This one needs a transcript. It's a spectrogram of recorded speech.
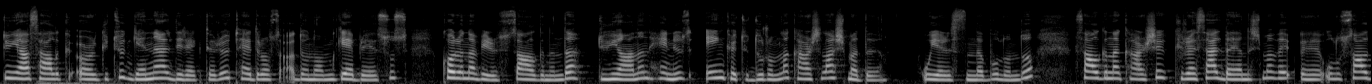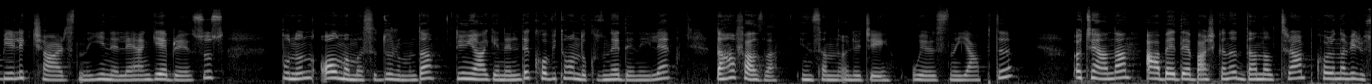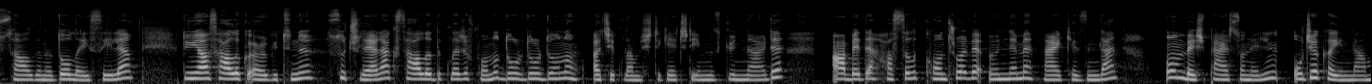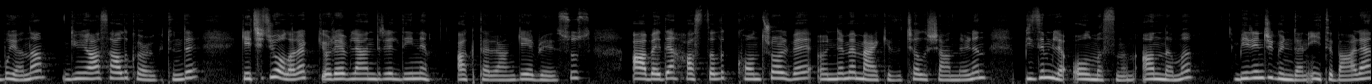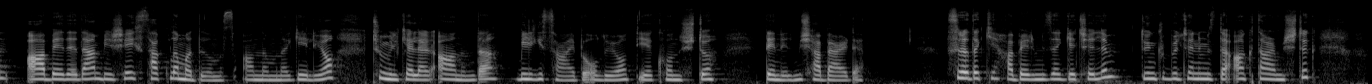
Dünya Sağlık Örgütü Genel Direktörü Tedros Adhanom Ghebreyesus, koronavirüs salgınında dünyanın henüz en kötü durumla karşılaşmadığı uyarısında bulundu. Salgına karşı küresel dayanışma ve e, ulusal birlik çağrısını yineleyen Gebreyesus, bunun olmaması durumunda dünya genelinde COVID-19 nedeniyle daha fazla insanın öleceği uyarısını yaptı. Öte yandan ABD Başkanı Donald Trump koronavirüs salgını dolayısıyla Dünya Sağlık Örgütü'nü suçlayarak sağladıkları fonu durdurduğunu açıklamıştı geçtiğimiz günlerde. ABD Hastalık Kontrol ve Önleme Merkezi'nden 15 personelin Ocak ayından bu yana Dünya Sağlık Örgütü'nde geçici olarak görevlendirildiğini aktaran Gebreyesus, ABD Hastalık Kontrol ve Önleme Merkezi çalışanlarının bizimle olmasının anlamı birinci günden itibaren ABD'den bir şey saklamadığımız anlamına geliyor. Tüm ülkeler anında bilgi sahibi oluyor diye konuştu denilmiş haberde. Sıradaki haberimize geçelim. Dünkü bültenimizde aktarmıştık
